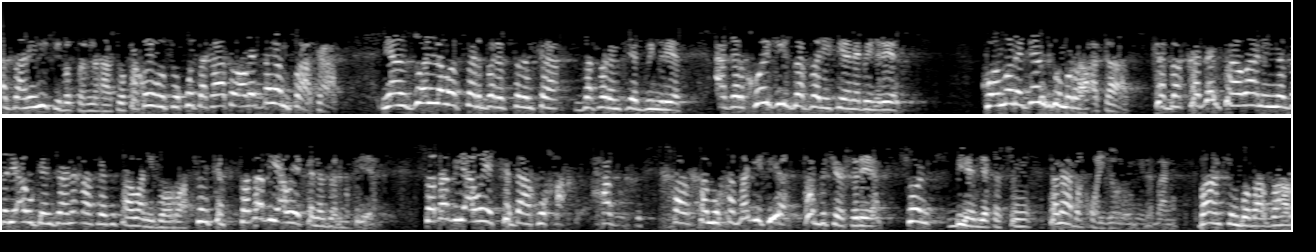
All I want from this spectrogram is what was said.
ئەزانانی هیچی بەسەر نهاتۆ کە خۆی وسوقوت دەکاتەوە ئەڵێ دەڵم پاکە. یان زۆر لەوە سەر بەرزترم کە زەفرم پێ بینرێت. ئەگەر خۆیکی زەفەری پێ نەبینرێت کۆمەڵە گەنج گومڕائەکە کە بە قەدەر تاوانی نەزەری ئەو گەنجانە ئافرەت تاوانی بۆ ڕات چونکە سەبەبی ئەوەیە کە نەزەر بکرێت سببی ئەوەیە کە داخ خەم و خەفەتی پێ هەر بچێشرێ. چۆن بێنێتە چون تەنا بەخۆی گەورمی دەبان بان چون بۆ بازار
